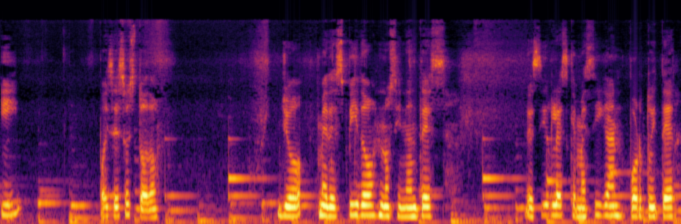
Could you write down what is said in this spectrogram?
y pues eso es todo. Yo me despido, no sin antes decirles que me sigan por Twitter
